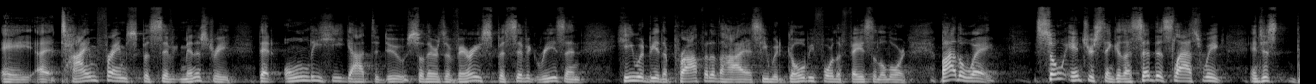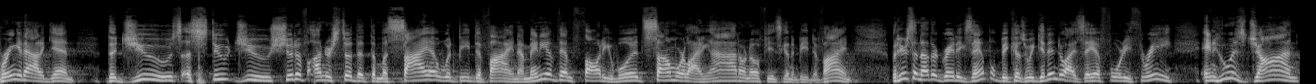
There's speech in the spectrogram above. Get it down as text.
a, a, time frame specific ministry that only he got to do. So there's a very specific reason he would be the prophet of the highest. He would go before the face of the Lord. By the way, so interesting because I said this last week and just bring it out again. The Jews, astute Jews, should have understood that the Messiah would be divine. Now, many of them thought he would. Some were like, ah, I don't know if he's going to be divine. But here's another great example because we get into Isaiah 43, and who is John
